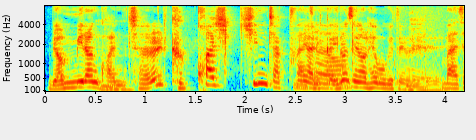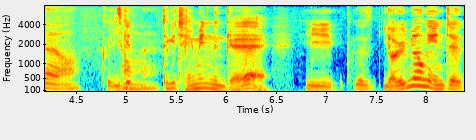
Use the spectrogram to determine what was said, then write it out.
면밀한 관찰을 극화시킨 작품이 맞아요. 아닐까 이런 생각을 해보게 되는데. 맞아요. 그 이게 정말. 되게 재밌는 게. 이, 그 10명이 이제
